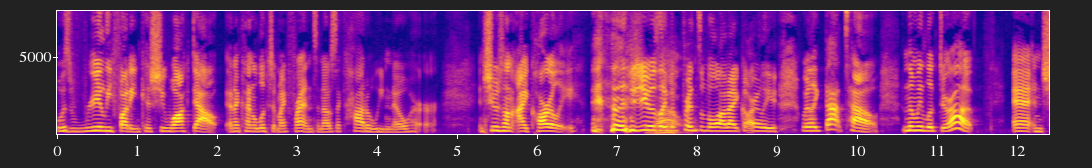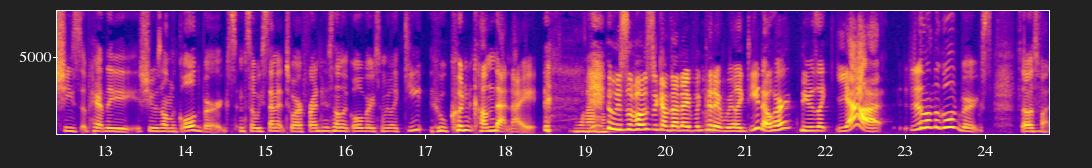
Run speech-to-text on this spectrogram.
was really funny because she walked out, and I kind of looked at my friends, and I was like, "How do we know her?" And she was on iCarly. she was like the principal on iCarly. We're like, "That's how." And then we looked her up. And she's apparently she was on the Goldbergs, and so we sent it to our friend who's on the Goldbergs, and we are like, "Do you who couldn't come that night? Wow. who was supposed to come that night but couldn't?" We are like, "Do you know her?" And he was like, "Yeah, She's on the Goldbergs. So that was fun.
